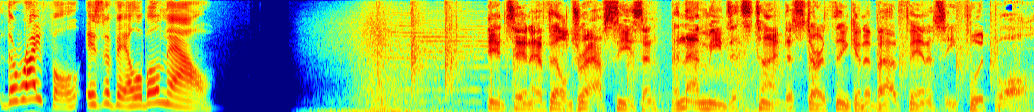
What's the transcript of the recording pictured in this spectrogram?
The Rifle, is available now. It's NFL draft season, and that means it's time to start thinking about fantasy football.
